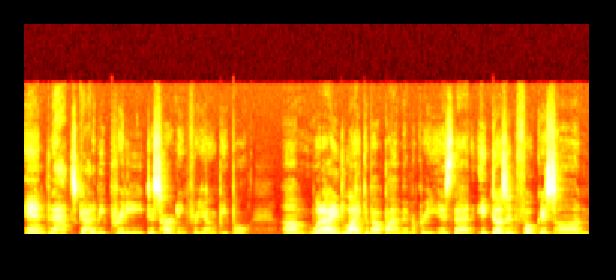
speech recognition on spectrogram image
And that's got to be pretty disheartening for young people. Um, what I like about biomimicry is that it doesn't focus on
